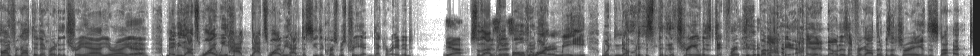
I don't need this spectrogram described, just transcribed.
Oh, I forgot they decorated the tree. Yeah, you're right. Yeah. Maybe that's why we had. That's why we had to see the Christmas tree getting decorated. Yeah, So that people who aren't tree. me would notice that the tree was different. But I, I didn't notice. I forgot there was a tree at the start.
